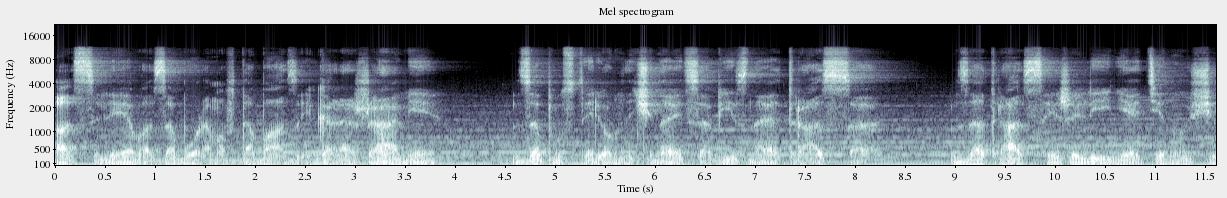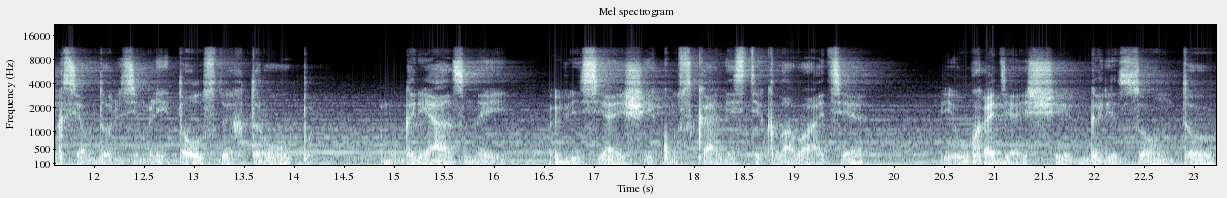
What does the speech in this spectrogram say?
а слева забором автобазы и гаражами. За пустырем начинается объездная трасса. За трассой же линия тянущихся вдоль земли толстых труб. В грязной, висящей кусками стекловате и уходящей к горизонту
